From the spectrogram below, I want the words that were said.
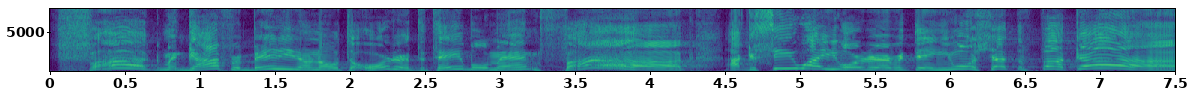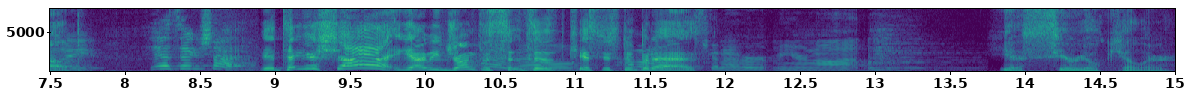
Fuck, man. God forbid he don't know what to order at the table, man. Fuck. I can see why you order everything. You won't shut the fuck up. Wait. Yeah, take a shot. Yeah, take a shot. You gotta be drunk to, to kiss your stupid don't know if ass. It's gonna hurt me or not. He a serial killer.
